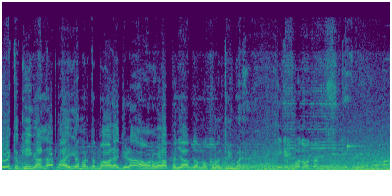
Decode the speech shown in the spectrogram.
ਬੇਤੁਕੀ ਗੱਲ ਆ, ਭਾਈ ਅਮਰਤਪਾਲ ਹੈ ਜਿਹੜਾ ਆਉਣ ਵਾਲਾ ਪੰਜਾਬ ਦਾ ਮੁੱਖ ਮੰਤਰੀ ਬਣੇ ਠੀਕ ਹੈ ਬਹੁਤ ਬਹੁਤ ਧੰਨਵਾਦ।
